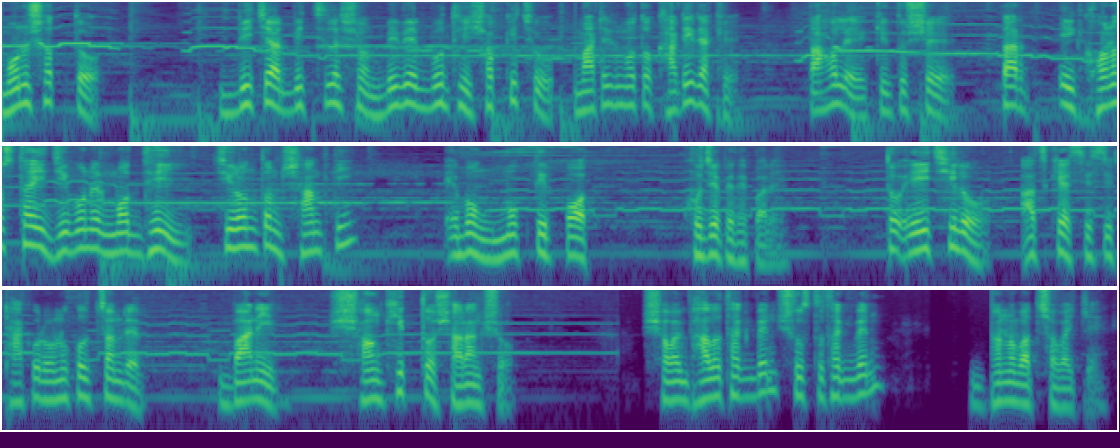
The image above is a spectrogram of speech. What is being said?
মনুষ্যত্ব, বিচার, বিশ্লেষণ, বিবেক, বুদ্ধি সব কিছু মাটির মতো খাঁটি রাখে, তাহলে কিন্তু সে তার এই ক্ষণস্থায়ী জীবনের মধ্যেই চিরন্তন শান্তি এবং মুক্তির পথ খুঁজে পেতে পারে। তো এই ছিল আজকে শ্রী শ্রী ঠাকুর অনুকূলচন্দ্রের বাণীর সংক্ষিপ্ত সারাংশ। সবাই ভালো থাকবেন, সুস্থ থাকবেন। ধন্যবাদ সবাইকে।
